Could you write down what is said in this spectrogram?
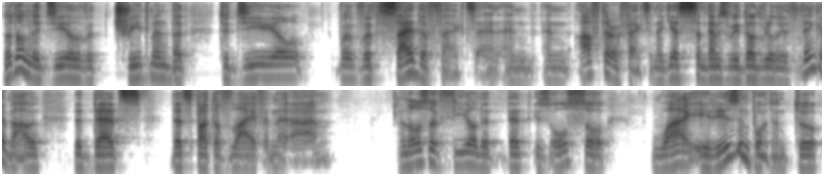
not only deal with treatment, but to deal with, with side effects and, and, and after effects. And I guess sometimes we don't really think about that that's, that's part of life. And, um, and also feel that that is also why it is important to,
